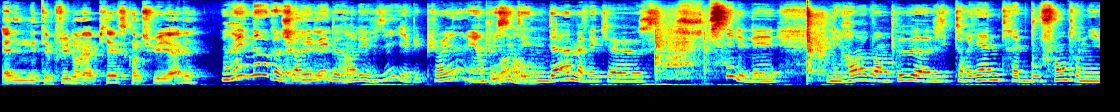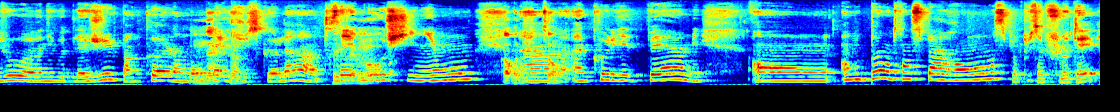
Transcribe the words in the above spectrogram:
elle n'était plus dans la pièce quand tu y es allé. Ouais, non, quand je suis est- arrivée devant ah visites, il n'y avait plus rien. Et en plus, Wow. c'était une dame avec, euh, tu sais, les, les, les robes un peu euh, victoriennes, très bouffantes au niveau, euh, au niveau de la jupe, un col en dentelle jusque-là, un très beau chignon, un collier de perles, mais en, un peu en transparence, puis en plus elle flottait.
